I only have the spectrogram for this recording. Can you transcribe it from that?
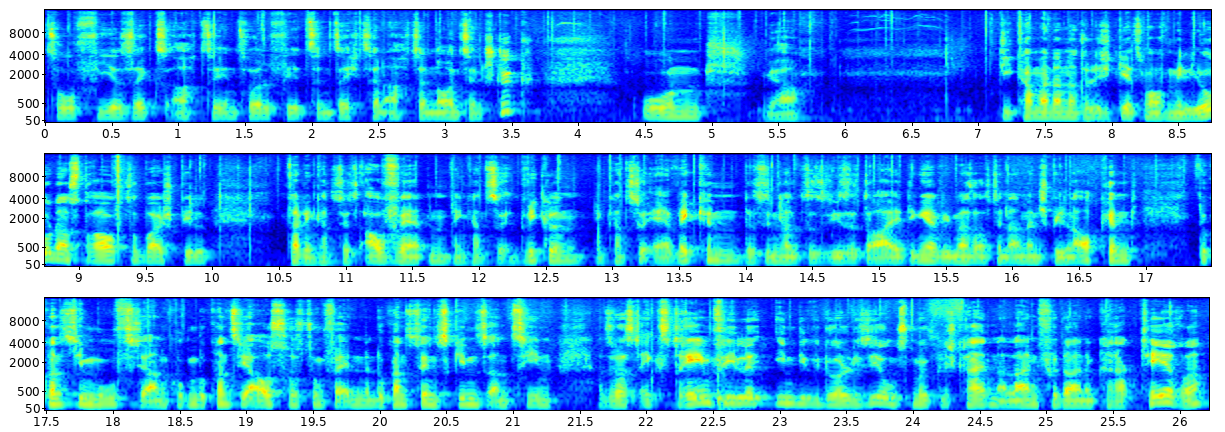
2, 4, 6, 8, 10, 12, 14, 16, 18, 19 Stück. Und ja, die kann man dann natürlich, ich gehe jetzt mal auf Meliodas drauf zum Beispiel. Klar, den kannst du jetzt aufwerten, den kannst du entwickeln, den kannst du erwecken. Das sind halt so diese drei Dinge, wie man es aus den anderen Spielen auch kennt. Du kannst die Moves dir angucken, du kannst die Ausrüstung verändern, du kannst den Skins anziehen. Also du hast extrem viele Individualisierungsmöglichkeiten allein für deine Charaktere.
